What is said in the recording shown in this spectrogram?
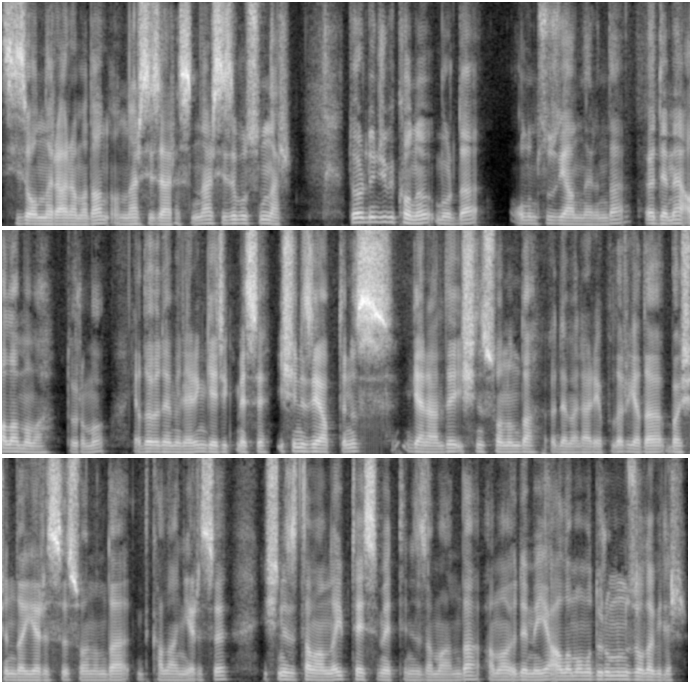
sizi onları aramadan onlar sizi arasınlar, sizi bulsunlar. Dördüncü bir konu burada olumsuz yanlarında ödeme alamama durumu ya da ödemelerin gecikmesi. İşinizi yaptınız genelde işin sonunda ödemeler yapılır ya da başında yarısı sonunda kalan yarısı. İşinizi tamamlayıp teslim ettiğiniz zamanda ama ödemeyi alamama durumunuz olabilir.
